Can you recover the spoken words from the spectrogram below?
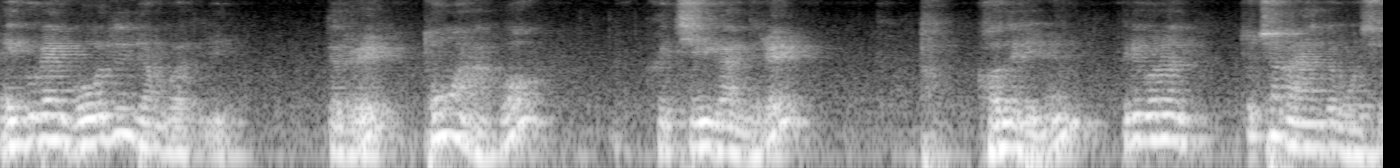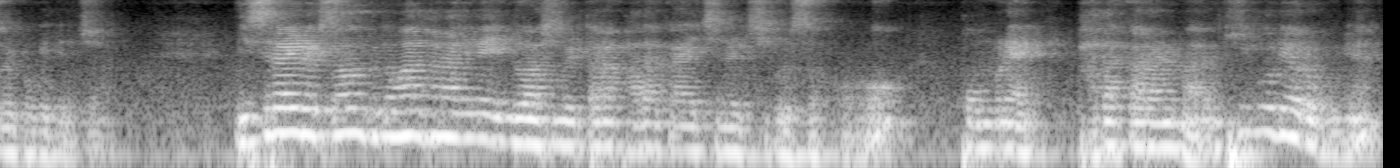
애굽의 모든 병거들을 동원하고 그 지휘관들을 거느리는 그리고는 쫓아가는 그 모습을 보게 되죠. 이스라엘 백성은 그동안 하나님의 인도하심을 따라 바닷가에 진을 치고 있었고 본문에 바닷가라는 말은 히브리어로 보면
